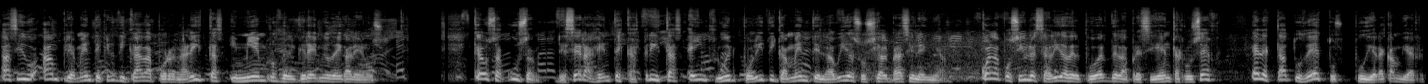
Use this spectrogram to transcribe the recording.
ha sido ampliamente criticada por analistas y miembros del gremio de galenos que los acusan de ser agentes castristas e influir políticamente en la vida social brasileña. Con la posible salida del poder de la presidenta Rousseff, el estatus de estos pudiera cambiar.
